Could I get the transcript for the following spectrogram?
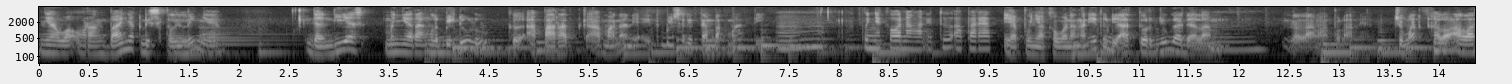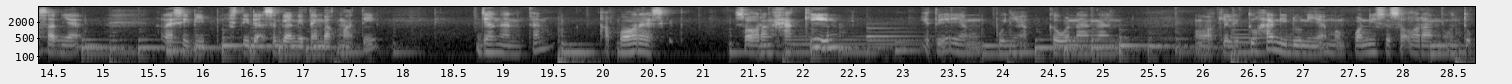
nyawa orang banyak di sekelilingnya dan dia menyerang lebih dulu ke aparat keamanan ya itu bisa ditembak mati Mm. punya kewenangan itu aparat ya punya kewenangan itu diatur juga dalam Mm. Dalam aturannya cuman kalau alasannya residivis tidak segan ditembak mati jangankan kapolres gitu. seorang hakim itu ya yang punya kewenangan mewakili Tuhan di dunia memponis seseorang untuk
